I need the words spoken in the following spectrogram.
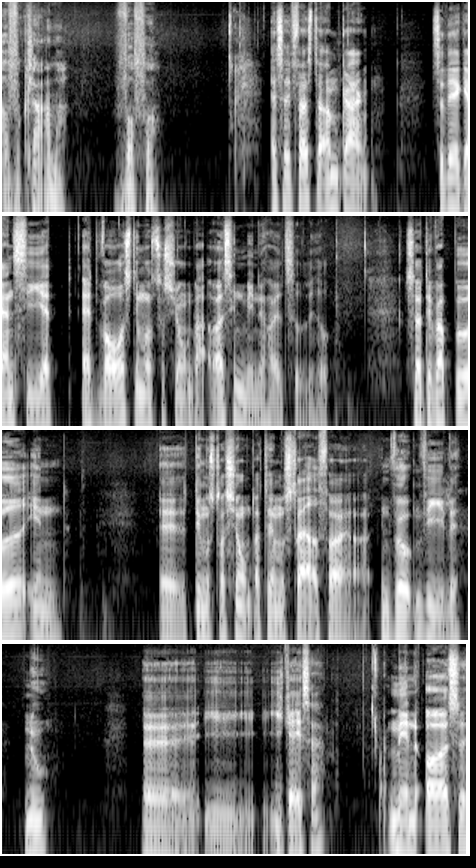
at forklare mig, hvorfor. Altså i første omgang, så vil jeg gerne sige, at, at vores demonstration var også en mindehøjtidlighed. Så det var både en øh, demonstration, der demonstrerede for en våbenhvile nu øh, i, i Gaza, men også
